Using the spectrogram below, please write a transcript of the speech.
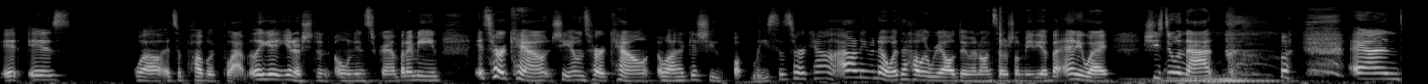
it is well, it's a public platform. Like, you know, she doesn't own Instagram, but I mean, it's her account. She owns her account. Well, I guess she leases her account. I don't even know what the hell are we all doing on social media. But anyway, she's doing that. and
